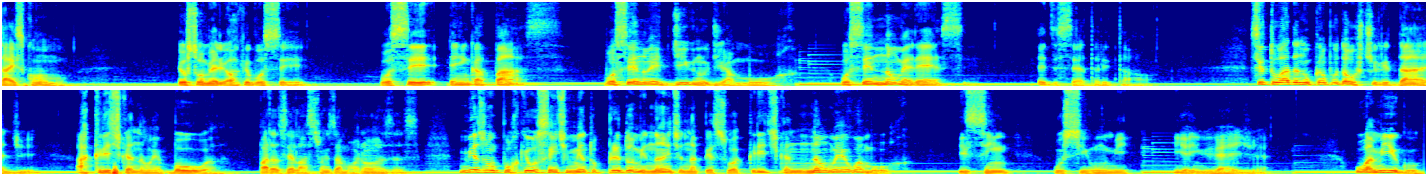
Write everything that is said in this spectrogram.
tais como: Eu sou melhor que você, você é incapaz, você não é digno de amor, você não merece, etc. e tal. Situada no campo da hostilidade, a crítica não é boa para as relações amorosas, mesmo porque o sentimento predominante na pessoa crítica não é o amor e sim o ciúme e a inveja. O amigo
